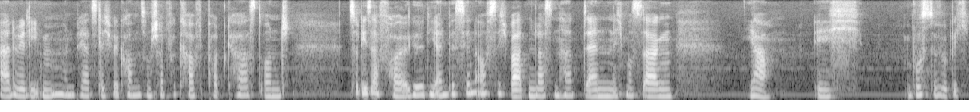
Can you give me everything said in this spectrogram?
Hallo ihr Lieben und herzlich willkommen zum Schöpfekraft Podcast und zu dieser Folge, die ein bisschen auf sich warten lassen hat, denn ich muss sagen, ja, ich wusste wirklich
